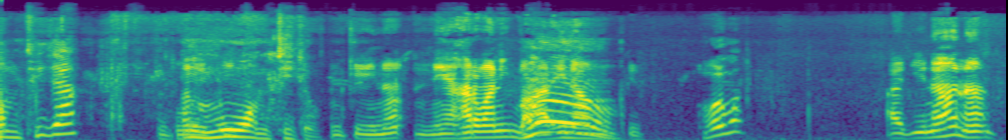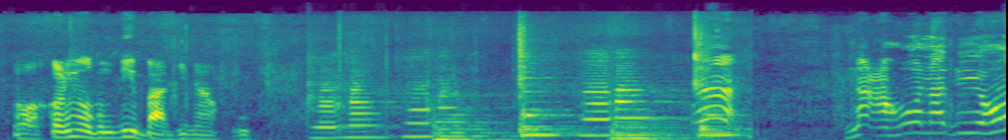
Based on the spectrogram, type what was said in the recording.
આમથી જા અને હું આમથી જાઉં. કે એના નિહારવાની બારી ના મૂકી બરોબર આજે ના ને ઢોકણીઓ સુધી ભાગી નાખું. ના હો ના જોઈએ હો.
